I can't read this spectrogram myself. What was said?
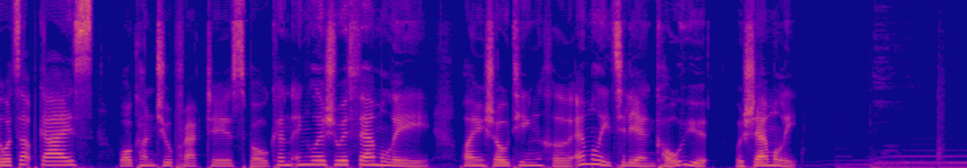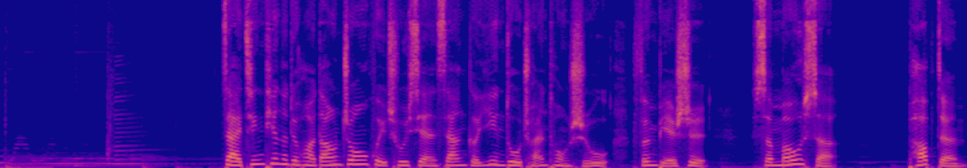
what's up, guys? Welcome to practice spoken English with Emily. 欢迎收听和 Emily 一起练口语。我是 Emily。在今天的对话当中会出现三个印度传统食物，分别是 samosa、popdom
